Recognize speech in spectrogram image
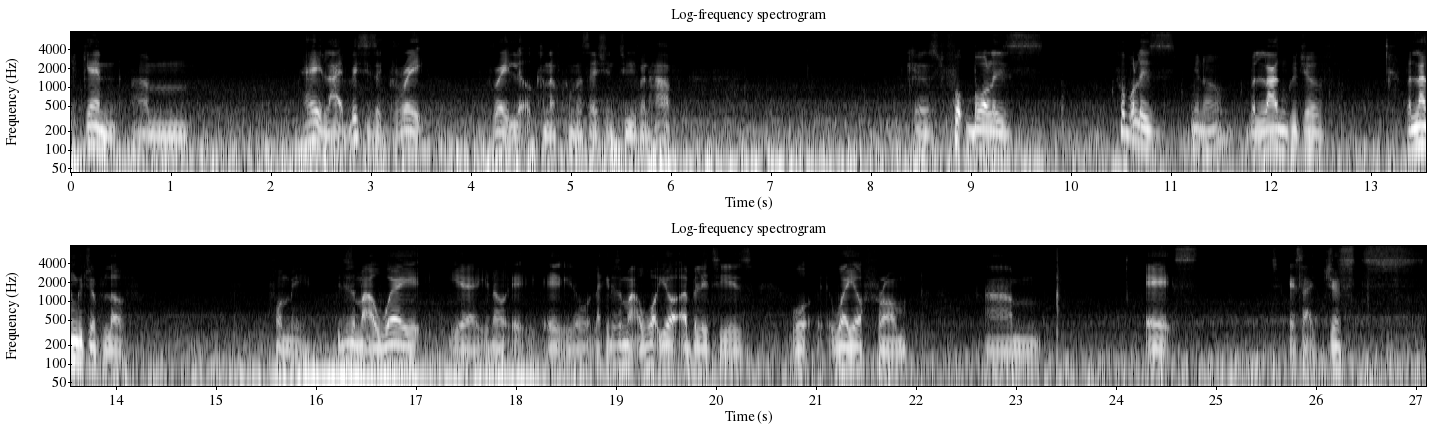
again, um, hey, like this is a great, great little kind of conversation to even have because football is football is you know the language of the language of love for me. It doesn't matter where, yeah, you know, it, it, you know, like it doesn't matter what your ability is, or where you're from. Um, it's it's like just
